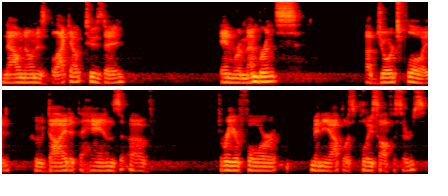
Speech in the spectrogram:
now known as Blackout Tuesday, in remembrance of George Floyd, who died at the hands of three or four Minneapolis police officers,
